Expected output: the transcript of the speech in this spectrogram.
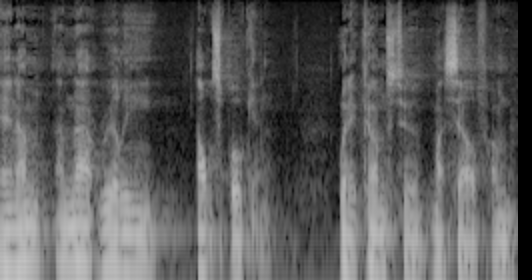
And I'm, I'm not really outspoken when it comes to myself. I'm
